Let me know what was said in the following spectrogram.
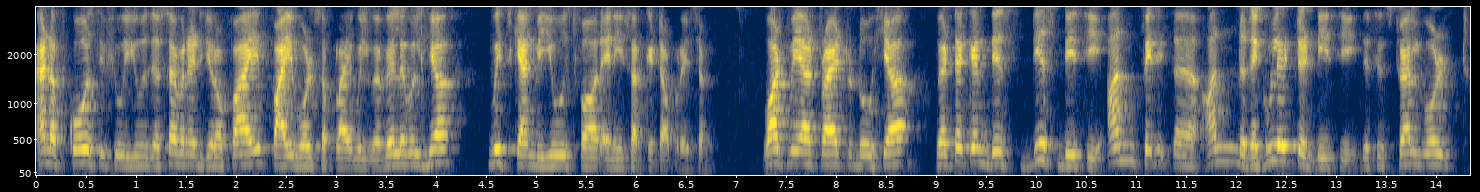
And of course, if you use a 7805, 5 volt supply will be available here, which can be used for any circuit operation. What we are trying to do here, we have taken this this DC uh, unregulated DC this is 12 volt.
